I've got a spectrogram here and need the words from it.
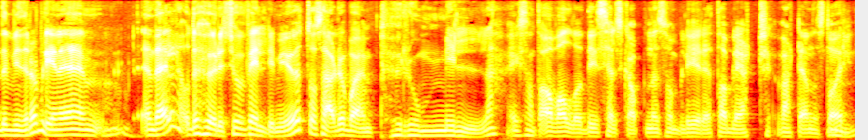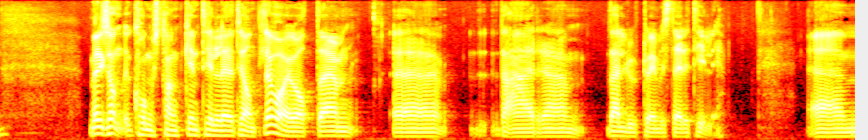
det begynner å bli en, en del, og det høres jo veldig mye ut. Og så er det jo bare en promille sant, av alle de selskapene som blir etablert hvert eneste år. Men ikke sant, kongstanken til, til Antle var jo at eh, det, er, eh, det er lurt å investere tidlig. Eh,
